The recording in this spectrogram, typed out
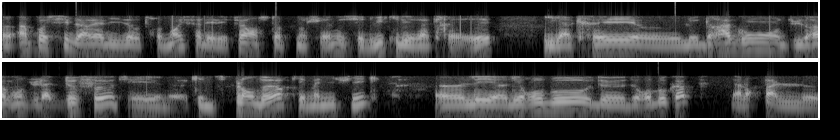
euh, impossible à réaliser autrement, il fallait les faire en stop motion. Et c'est lui qui les a créés. Il a créé le dragon du dragon du lac de feu, qui est, qui est une splendeur, qui est magnifique. Les, les, robots de, de, Robocop, alors pas le,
